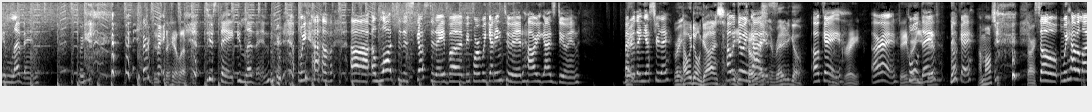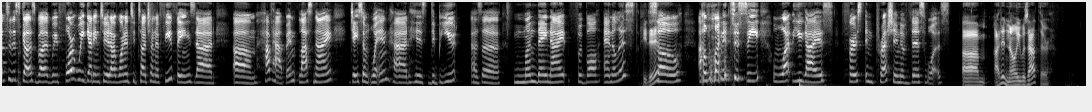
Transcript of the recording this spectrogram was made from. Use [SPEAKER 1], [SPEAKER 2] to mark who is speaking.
[SPEAKER 1] 11. We- Your face.
[SPEAKER 2] Tuesday 11.
[SPEAKER 1] Tuesday, 11. we have uh, a lot to discuss today, but before we get into it, how are you guys doing? Better
[SPEAKER 3] Great.
[SPEAKER 1] than yesterday?
[SPEAKER 3] Great.
[SPEAKER 2] How we doing, guys?
[SPEAKER 1] How we
[SPEAKER 2] Hey,
[SPEAKER 1] doing,
[SPEAKER 2] Coach.
[SPEAKER 1] guys?
[SPEAKER 3] and ready to go.
[SPEAKER 1] Okay.
[SPEAKER 2] Great.
[SPEAKER 1] All right.
[SPEAKER 2] Dave,
[SPEAKER 1] cool, Dave.
[SPEAKER 2] good?
[SPEAKER 1] Okay.
[SPEAKER 4] I'm awesome. Sorry.
[SPEAKER 1] So we have a lot to discuss, but before we get into it, I wanted to touch on a few things that um, have happened. Last night, Jason Witten had his debut as a Monday night football analyst.
[SPEAKER 2] He did?
[SPEAKER 1] So I wanted to see what you guys' first impression of this was.
[SPEAKER 2] Um, I didn't know he was out there.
